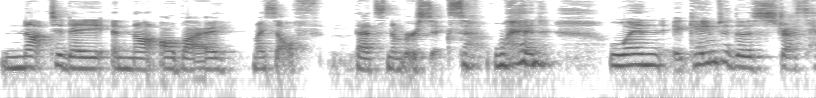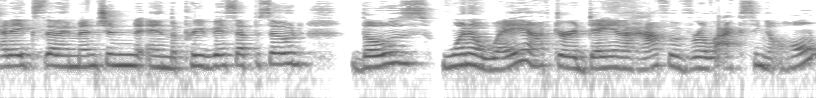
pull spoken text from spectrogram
not today and not all by myself. That's number 6. When when it came to those stress headaches that I mentioned in the previous episode, those went away after a day and a half of relaxing at home.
